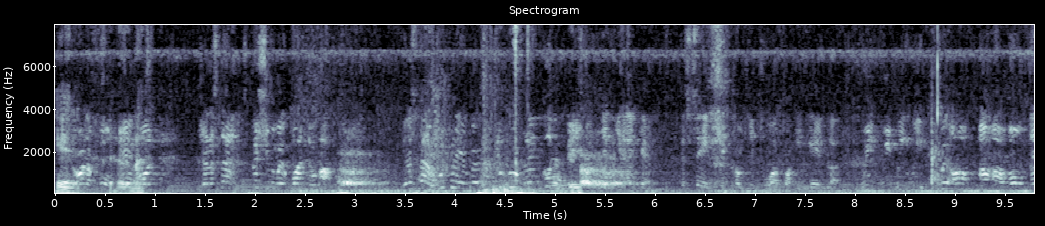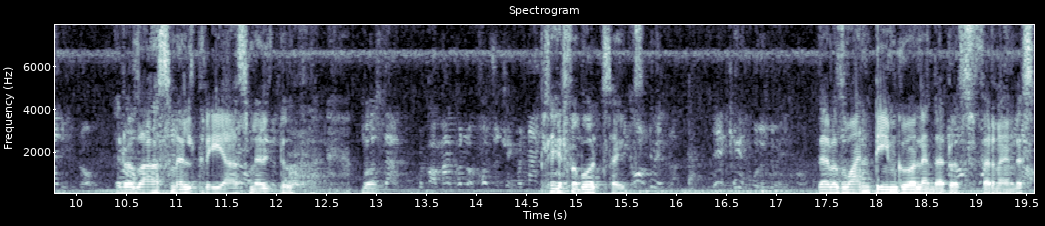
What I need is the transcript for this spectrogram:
Yeah, the same shit comes into our fucking game. It was Arsenal 3, Arsenal 2. You Both. understand? Because man cannot concentrate for 90 Played for both sides. There was one team goal, and that was Fernandes.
